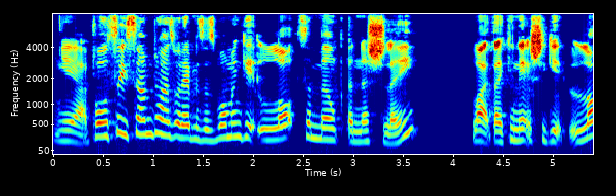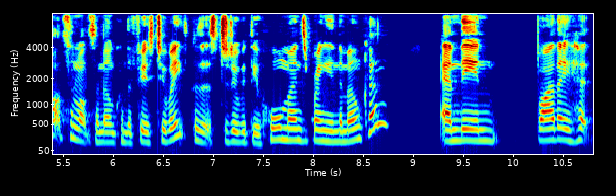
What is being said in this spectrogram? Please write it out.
Yeah. But see, sometimes what happens is women get lots of milk initially. Like they can actually get lots and lots of milk in the first two weeks because it's to do with their hormones bringing the milk in. And then by they hit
